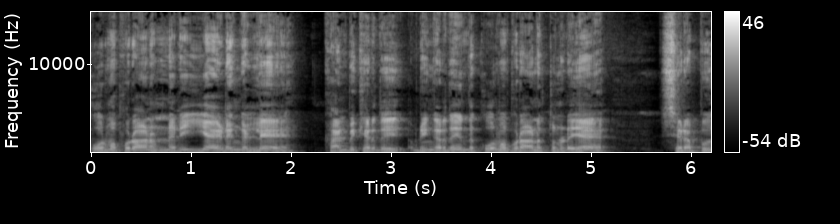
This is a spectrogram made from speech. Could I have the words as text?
கூர்ம புராணம் நிறைய இடங்களில் காண்பிக்கிறது அப்படிங்கிறது இந்த கூர்ம புராணத்தினுடைய சிறப்பு.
